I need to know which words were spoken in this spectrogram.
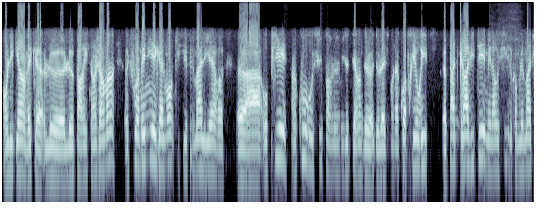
en Ligue 1 avec euh, le, le Paris Saint-Germain. Chouameni également qui s'est fait mal hier à- au pied, un coup reçu par le milieu de terrain de, de l'AS Monaco. A priori, pas de gravité, mais là aussi, comme le match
